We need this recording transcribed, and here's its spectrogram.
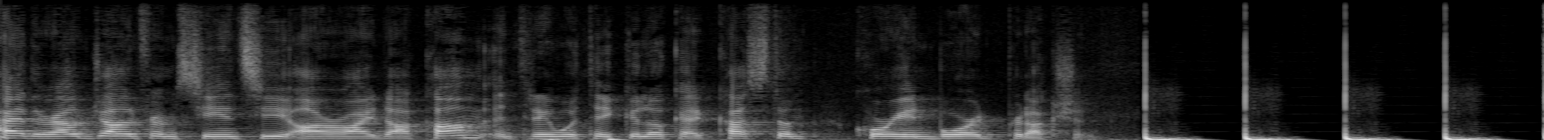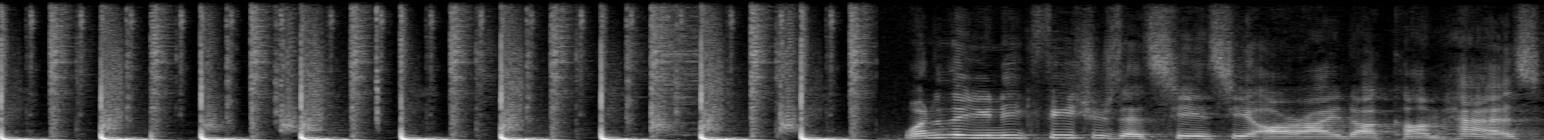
Hi there, I'm Jon from CNCROI.com and today we'll take a look at custom Corian board production. One of the unique features that CNCROI.com has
